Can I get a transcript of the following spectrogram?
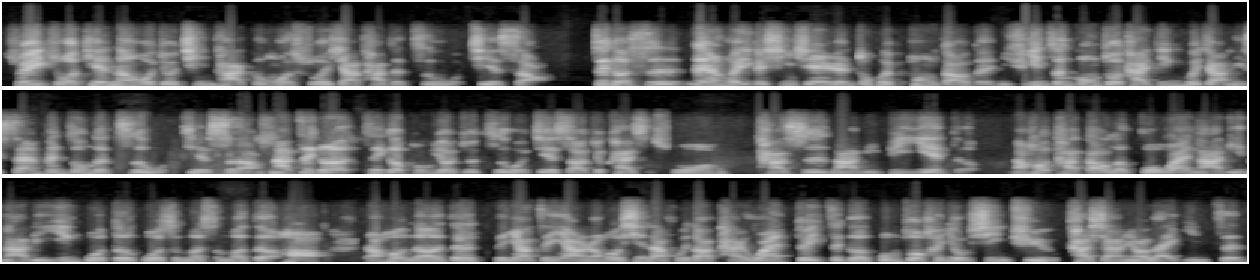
所以昨天呢，我就请他跟我说一下他的自我介绍。这个是任何一个新鲜人都会碰到的。你去应征工作，他一定会叫你三分钟的自我介绍。那这个这个朋友就自我介绍，就开始说他是哪里毕业的，然后他到了国外哪里哪里，英国、德国什么什么的哈。然后呢，的怎样怎样，然后现在回到台湾，对这个工作很有兴趣，他想要来应征。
